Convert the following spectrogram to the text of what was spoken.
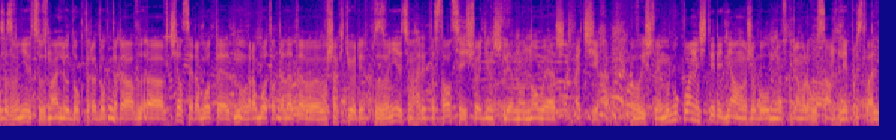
Созвонились, узнали у доктора. Доктор а в, а в Челси работает, ну, работал когда-то в Шахтере. Созвонились, он говорит, остался еще один шлем, ну, новый от, от Чеха. Вышли. Мы буквально 4 дня он уже был у меня в Кривом Рогу, с Англии прислали.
